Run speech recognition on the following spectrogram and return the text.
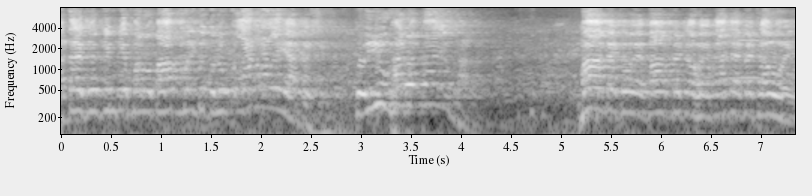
અત્યારે કોઈ કેમ કે, મારો બાપ મરી ગયો તો લોકો લાકડા લઈ આપે છે. તો યુગ હારો કા યુગ હારો માં બેઠો હોય, બાપ બેઠા હોય, દાદા બેઠા હોય,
